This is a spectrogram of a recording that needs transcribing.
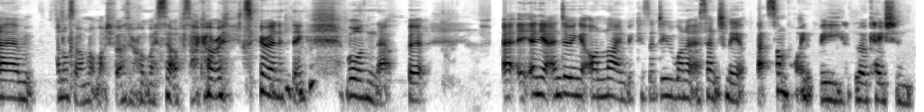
um, and also I'm not much further on myself, so I can't really do anything more than that. But uh, and yeah, and doing it online because I do want to essentially at some point be location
